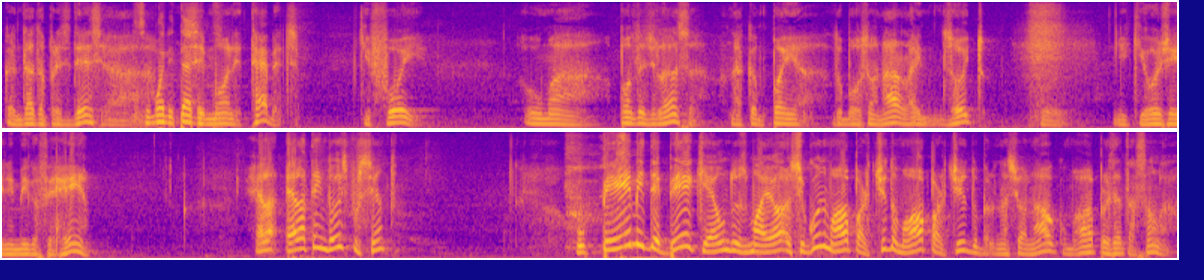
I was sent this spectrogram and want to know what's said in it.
candidata à presidência, a Simone Tebet. Simone Tebet, que foi uma ponta de lança na campanha do Bolsonaro lá em 18 e que hoje é inimiga ferrenha, ela, ela tem 2%. O PMDB, que é um dos maiores, o segundo maior partido, o maior partido nacional, com maior representação lá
